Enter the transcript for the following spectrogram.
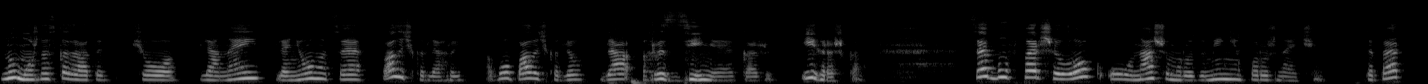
Ну, можна сказати, що для неї, для нього це паличка для гри, або паличка для, для гризіння, як кажуть, іграшка. Це був перший урок у нашому розумінні порожнечі. Тепер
